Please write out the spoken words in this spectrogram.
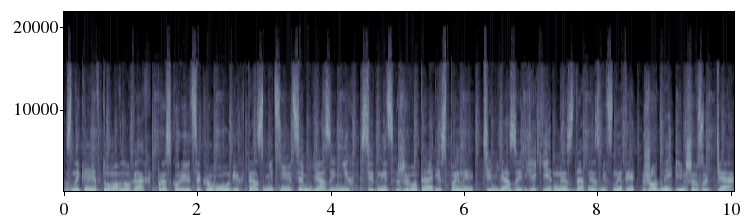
зникає втома в ногах, прискорюється кровообіг та зміцнюються м'язи ніг, сідниць, живота і спини. Ті м'язи, які не здатне зміцнити жодне інше взуття.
